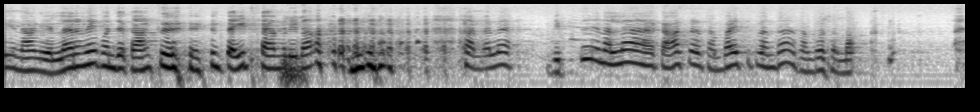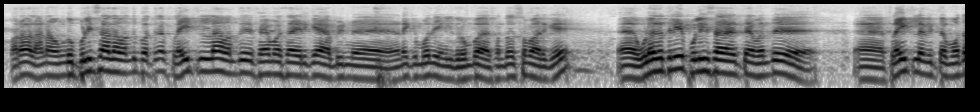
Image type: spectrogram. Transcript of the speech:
ஏய் நாங்க எல்லாருமே கொஞ்சம் காசு டைட் ஃபேமிலி தான். அதனால வித்து நல்லா காசை சம்பாதிச்சுட்டு வந்தா சந்தோஷம்தான். பரவாயில்ல. ஆனால் உங்கள் புளி சாதம் வந்து பார்த்தீங்கன்னா ஃப்ளைட்லலாம் வந்து ஃபேமஸ் ஆயிருக்கே அப்படின்னு நினைக்கும் போது எங்களுக்கு ரொம்ப சந்தோஷமா இருக்கு. அஹ் உலகத்திலேயே புளி சாதத்தை வந்து ஃப்ளைட்டில் வித்த முத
